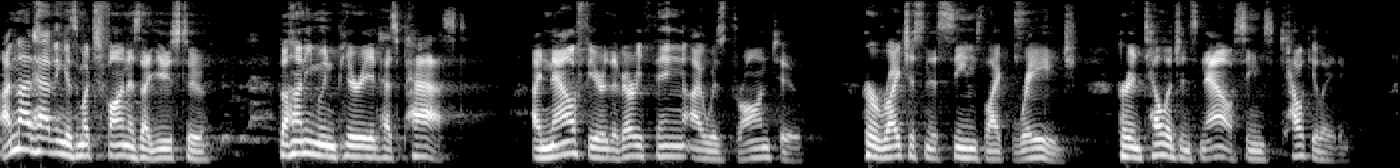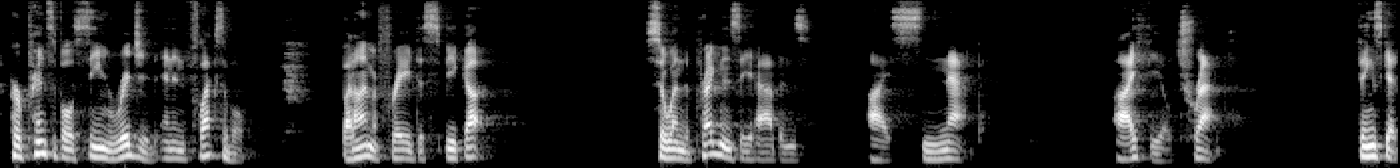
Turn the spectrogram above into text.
I'm not having as much fun as I used to. The honeymoon period has passed. I now fear the very thing I was drawn to. Her righteousness seems like rage. Her intelligence now seems calculating. Her principles seem rigid and inflexible. But I'm afraid to speak up. So when the pregnancy happens, I snap. I feel trapped. Things get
